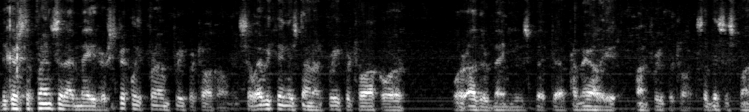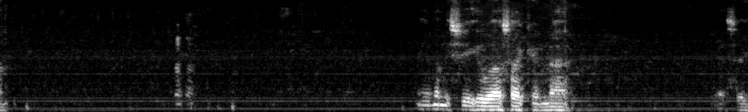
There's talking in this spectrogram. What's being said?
Because the friends that I've made are strictly from Free4Talk only. So everything is done on Free4Talk or or other venues, but uh, primarily on Free4Talk. So this is fun. Mm-hmm. And let me see who else I can. Uh, let's see.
